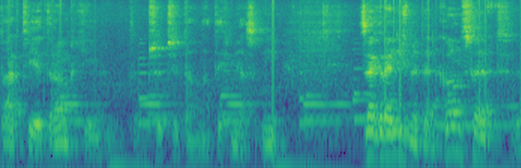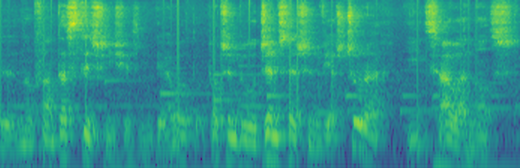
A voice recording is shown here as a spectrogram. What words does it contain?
partie trąbki, to przeczytał natychmiast i zagraliśmy ten koncert, no fantastycznie się z nim grało, po czym był jam session w Jaszczurach i cała noc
